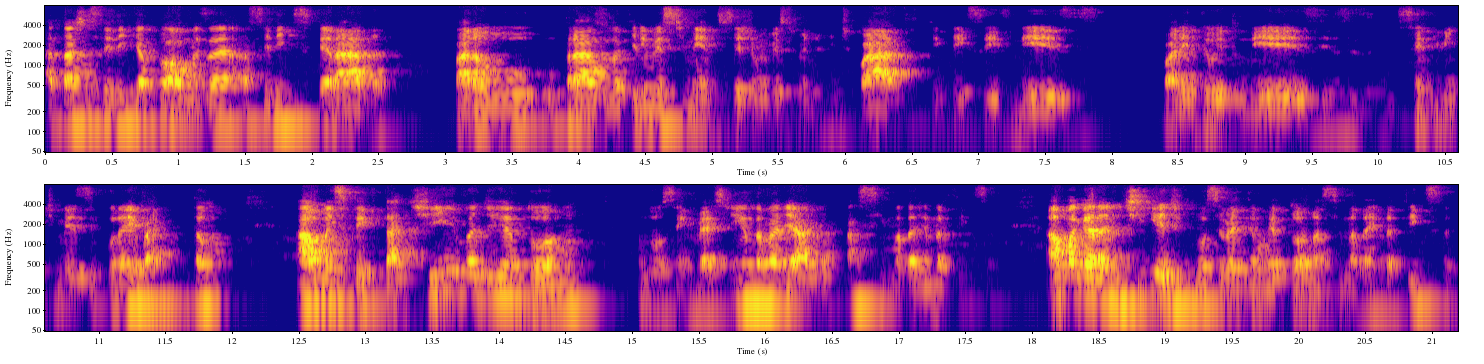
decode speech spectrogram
a taxa Selic atual, mas a, a Selic esperada para o, o, prazo daquele investimento, seja um investimento de 24, 36 meses, 48 meses, 120 meses e por aí vai. Então, há uma expectativa de retorno quando você investe em renda variável acima da renda fixa. Há uma garantia de que você vai ter um retorno acima da renda fixa?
